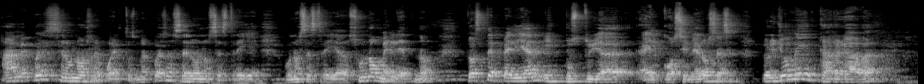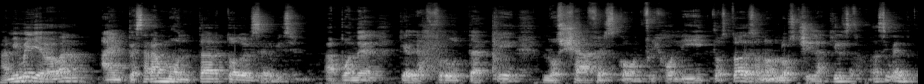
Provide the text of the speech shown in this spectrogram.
ah, me puedes hacer unos revueltos, me puedes hacer unos, estrella, unos estrellados, un omelette, ¿no? Entonces te pedían y pues tú ya, el cocinero se hace. Pero yo me encargaba, a mí me llevaban a empezar a montar todo el servicio, a poner que la fruta, que los shaffers con frijolitos, todo eso, ¿no? Los chilaquiles, así me...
